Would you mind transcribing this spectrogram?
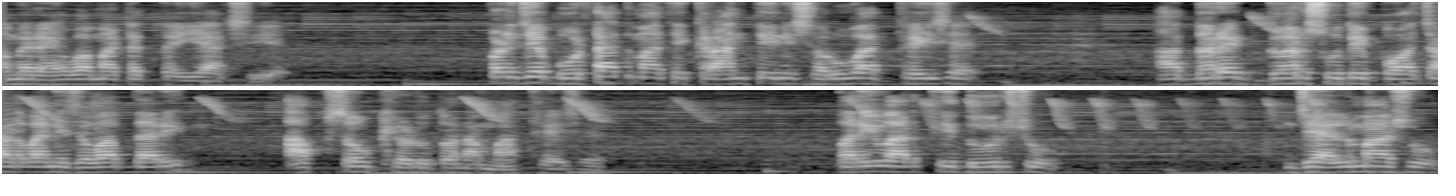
અમે રહેવા માટે તૈયાર છીએ. પણ જે બોટાદમાંથી ક્રાંતિની શરૂઆત થઈ છે, આ દરેક ઘર સુધી પહોંચાડવાની જવાબદારી આપ સૌ ખેડૂતોના માથે છે. પરિવારથી દૂર છું, જેલમાં છું,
